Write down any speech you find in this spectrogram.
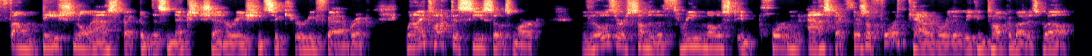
foundational aspect of this next generation security fabric. When I talk to CISOs, Mark, those are some of the three most important aspects. There's a fourth category that we can talk about as well,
